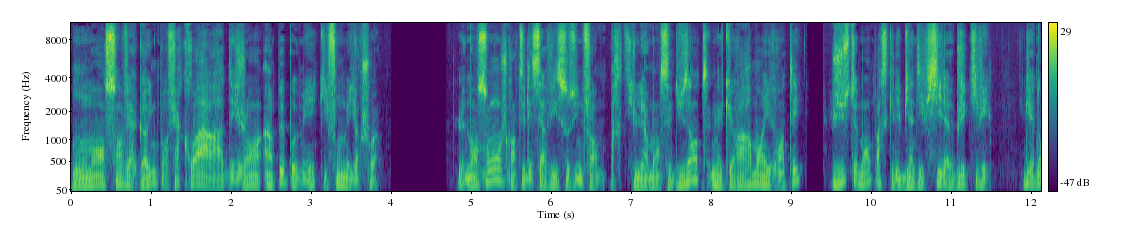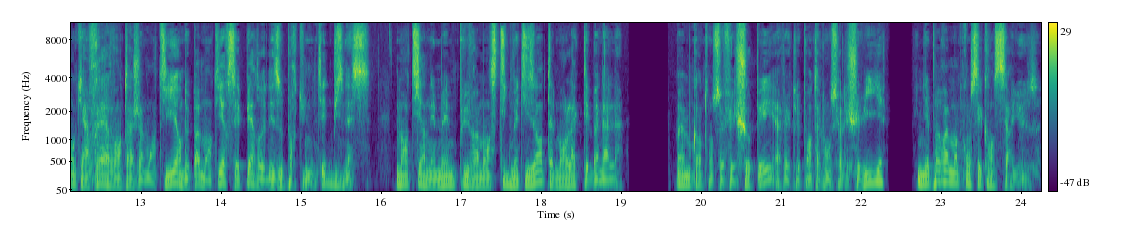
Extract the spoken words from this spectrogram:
On ment sans vergogne pour faire croire à des gens un peu paumés qu'ils font le meilleur choix. Le mensonge, quand il est servi sous une forme particulièrement séduisante, n'est que rarement éventé, justement parce qu'il est bien difficile à objectiver. Il y a donc un vrai avantage à mentir, ne pas mentir c'est perdre des opportunités de business. Mentir n'est même plus vraiment stigmatisant tellement l'acte est banal. Même quand on se fait choper avec le pantalon sur les chevilles, il n'y a pas vraiment de conséquences sérieuses.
